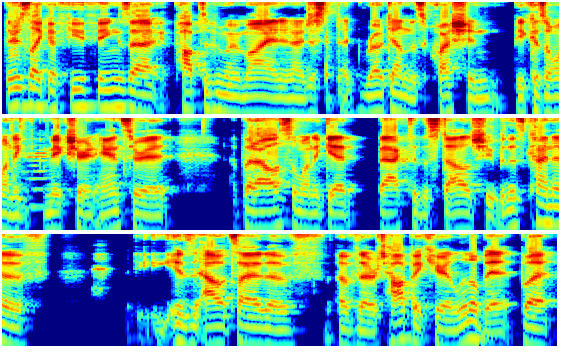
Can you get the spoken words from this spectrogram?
there's like a few things that popped up in my mind, and I just I wrote down this question because I want to make sure and answer it, but I also want to get back to the style shoot. But this kind of is outside of of their topic here a little bit. But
